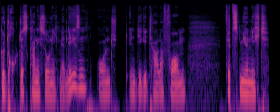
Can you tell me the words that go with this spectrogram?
Gedrucktes kann ich so nicht mehr lesen und in digitaler Form wird es mir nicht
